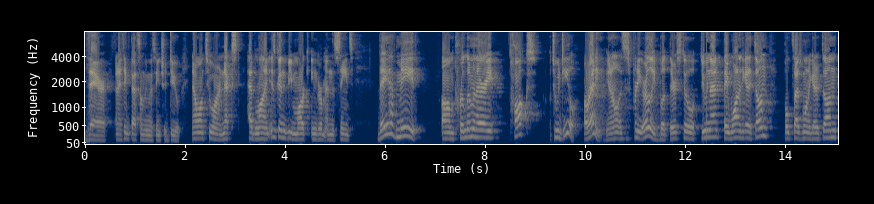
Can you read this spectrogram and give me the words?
there. And I think that's something the Saints should do. Now, on to our next headline is going to be Mark Ingram and the Saints. They have made um, preliminary talks to a deal already. You know, this is pretty early, but they're still doing that. They wanted to get it done. Both sides want to get it done.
